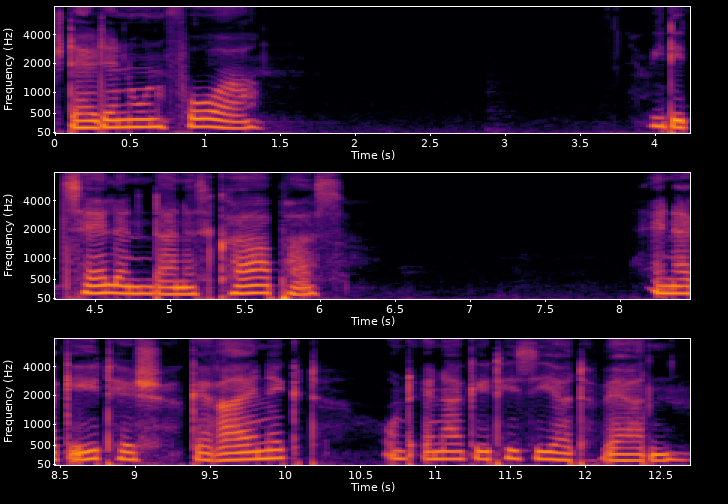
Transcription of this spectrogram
Stell dir nun vor, wie die Zellen deines Körpers energetisch gereinigt und energetisiert werden.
